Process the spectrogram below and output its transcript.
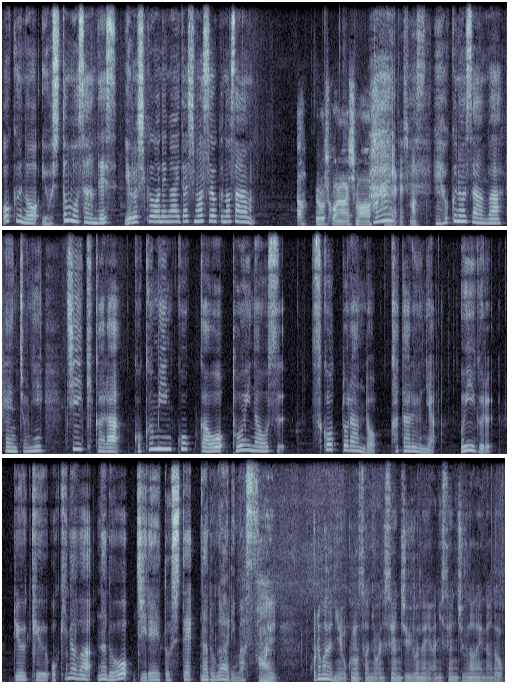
奥野義智さんです。よろしくお願いいたします奥野さん。あよろしくお願いします、はい、お願いいたします。え奥野さんは顕著に地域から国民国家を問い直すスコットランドカタルーニャウイグル琉球沖縄などを事例としてなどがあります。はい。これまでに奥野さんには2014年や2017年など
